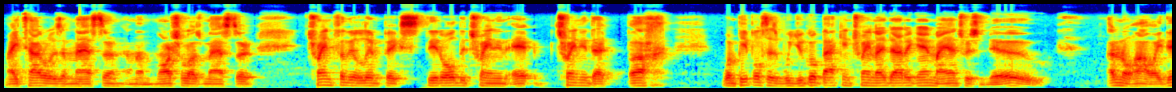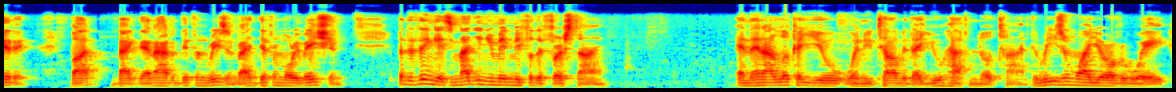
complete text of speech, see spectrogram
my title is a master. I'm a martial arts master. Trained for the Olympics, did all the training, eh, training that. Ugh, when people says, "Will you go back and train like that again?" My answer is no. I don't know how I did it, but back then I had a different reason, right? Different motivation. But the thing is, imagine you meet me for the first time and then I look at you when you tell me that you have no time. The reason why you're overweight,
